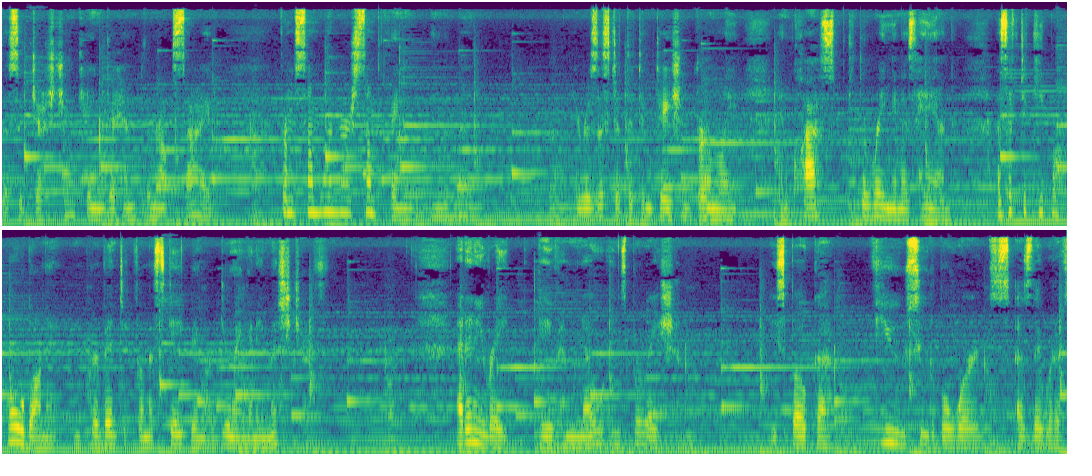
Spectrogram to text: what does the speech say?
the suggestion came to him from outside, from someone or something in the room. He resisted the temptation firmly and clasped the ring in his hand as if to keep a hold on it and prevent it from escaping or doing any mischief. At any rate, gave him no inspiration. He spoke a few suitable words, as they would have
